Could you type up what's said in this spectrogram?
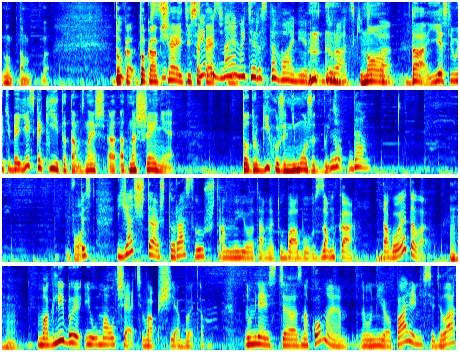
ну, там, э, только, только все- общаетесь Все опять. мы и- знаем эти расставания ду- дурацкие, Но, типа... да, если у тебя есть какие-то там, знаешь, о- отношения, то других уже не может быть. Ну, да. Вот. То есть я считаю, что раз вы уж там ее, там, эту бабу с замка того-этого, Мгм. могли бы и умолчать вообще об этом. У меня есть э, знакомая, у нее парень, все дела,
